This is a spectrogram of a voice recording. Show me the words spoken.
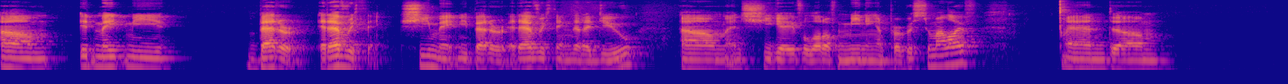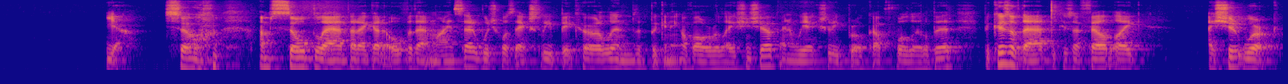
Um, it made me better at everything. She made me better at everything that I do um, and she gave a lot of meaning and purpose to my life. And um, yeah. So I'm so glad that I got over that mindset, which was actually a big hurdle in the beginning of our relationship. And we actually broke up for a little bit because of that, because I felt like I should work.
